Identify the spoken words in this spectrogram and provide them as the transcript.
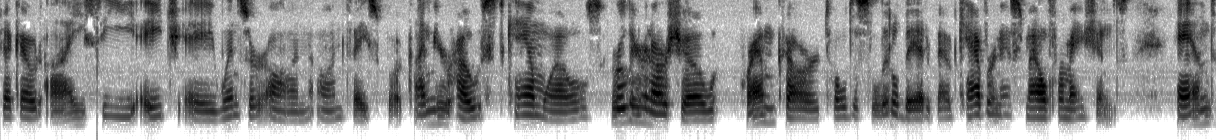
check out ICHA Windsor On on Facebook. I'm your host, Cam Wells. Earlier in our show, Prem told us a little bit about cavernous malformations and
